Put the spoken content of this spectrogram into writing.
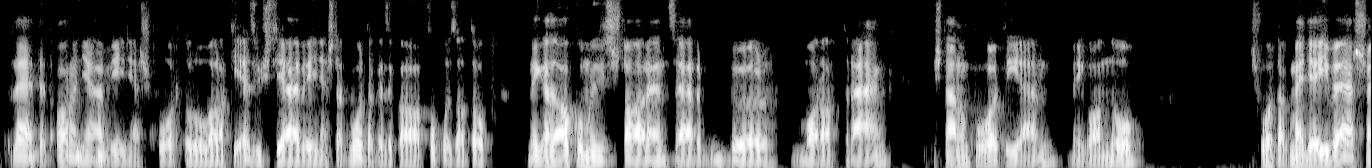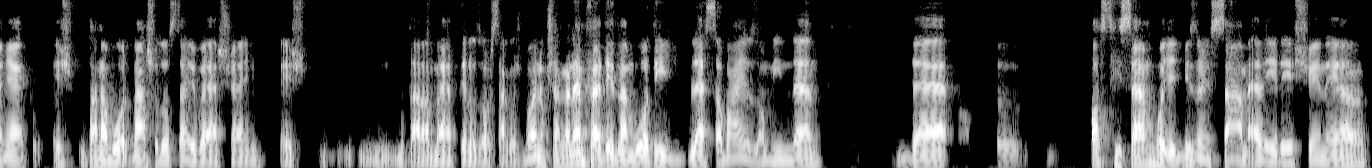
lehetett aranyelvényes sportoló, valaki ezüstjelvényes, tehát voltak ezek a fokozatok, még ez a kommunista rendszerből maradt ránk, és nálunk volt ilyen, még annó, és voltak megyei versenyek, és utána volt másodosztályú verseny, és utána mehettél az országos bajnokságra. Nem feltétlen volt így leszabályozva minden, de azt hiszem, hogy egy bizonyos szám elérésénél,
